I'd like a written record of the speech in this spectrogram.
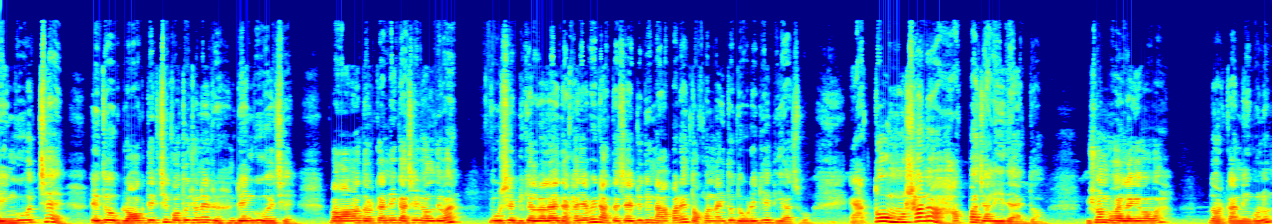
ডেঙ্গু হচ্ছে, এই তো ব্লগ দেখছি কতজনের ডেঙ্গু হয়েছে। বাবা আমার দরকার নেই গাছে জল দেওয়ার। ও সে বিকেলবেলায় দেখা যাবে, ডাক্তার সাহেব যদি না পারে তখন নাই তো দৌড়ে গিয়ে দিয়ে আসব। এত মশা না, হাত পা জ্বালিয়ে দেয় একদম। ভীষণ ভয় লাগে বাবা, দরকার নেই বলুন।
